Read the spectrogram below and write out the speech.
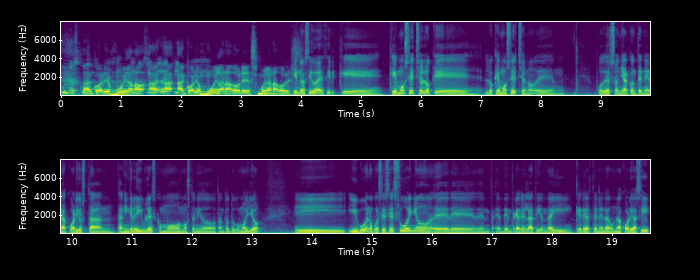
Unos cuantos, acuarios muy, ¿verdad? gana- ¿Quién nos iba a a- a- decir acuarios que- muy ganadores, muy ganadores. ¿Quién nos iba a decir que, que hemos hecho lo que, lo que hemos hecho, ¿no? De poder soñar con tener acuarios tan, tan increíbles como hemos tenido tanto tú como yo. Y, y bueno, pues ese sueño de, de- de- entrar en la tienda y querer tener un acuario así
